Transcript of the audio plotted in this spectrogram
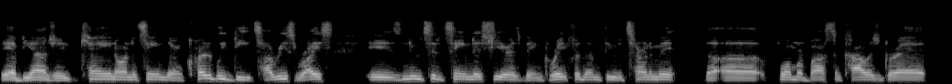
They have DeAndre Kane on the team. They're incredibly deep. Tyrese Rice is new to the team this year, has been great for them through the tournament. The uh, former Boston College grad.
